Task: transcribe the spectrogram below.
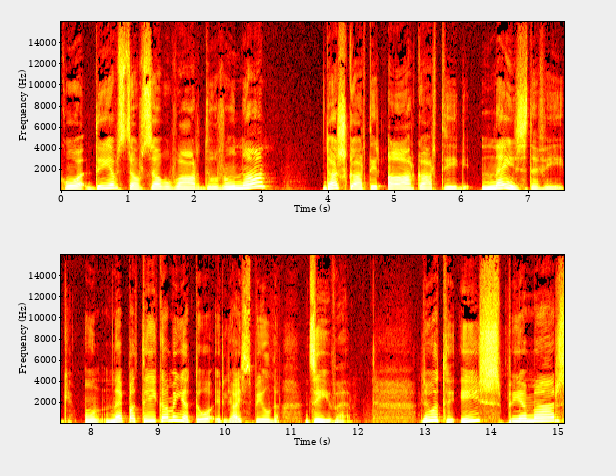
ko Dievs caur savu vārdu runā, dažkārt ir ārkārtīgi neizdevīgi un nepatīkami, ja to ir jāizpilda dzīvē. Ļoti īsts piemērs,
